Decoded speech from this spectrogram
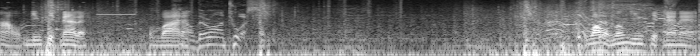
อ้าวผมยิงผิดแน่เลย ผมว่านะ Hell, they're on to us. ผมว่าผมต้องยิงผิดแน่ๆ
